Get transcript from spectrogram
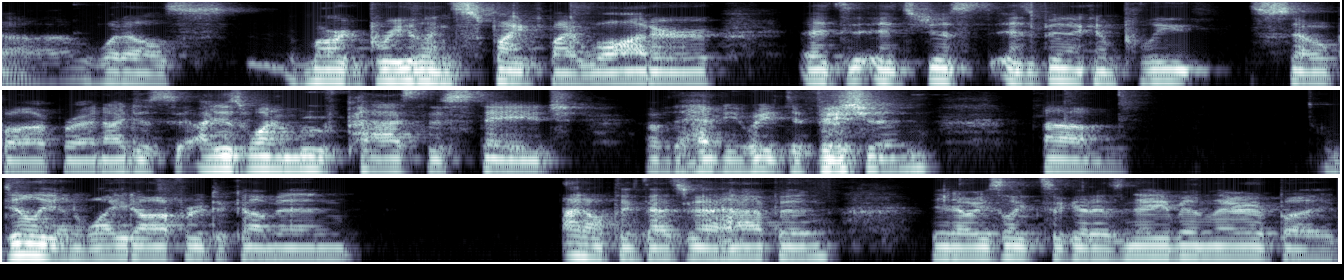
Uh, what else? Mark Breland spiked my water. It's it's just it's been a complete soap opera, and I just I just want to move past this stage of the heavyweight division. Um, Dillian Whyte offered to come in. I don't think that's gonna happen. You know, he's like to get his name in there, but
